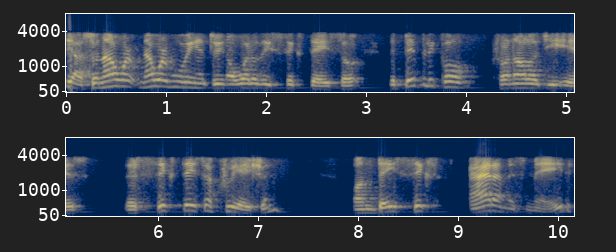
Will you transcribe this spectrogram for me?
Yeah. So now we're now we're moving into you know what are these six days? So the biblical chronology is there's six days of creation. On day six, Adam is made,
